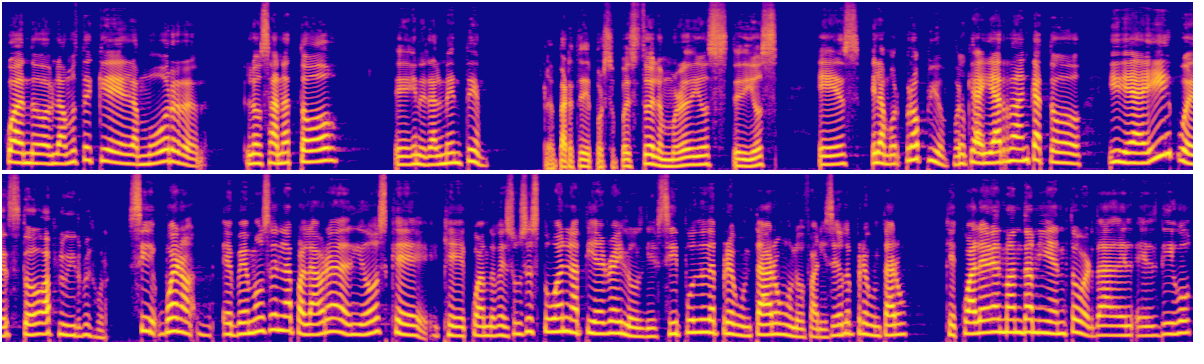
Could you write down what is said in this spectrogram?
cuando hablamos de que el amor lo sana todo. Eh, generalmente, aparte por supuesto, el amor de Dios, de Dios, es el amor propio, porque ahí arranca todo y de ahí pues todo va a fluir mejor. Sí, bueno, eh, vemos en la palabra de Dios que, que cuando Jesús estuvo en la tierra y los discípulos le preguntaron o los fariseos le preguntaron, que cuál era el mandamiento, ¿verdad? Él, dijo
